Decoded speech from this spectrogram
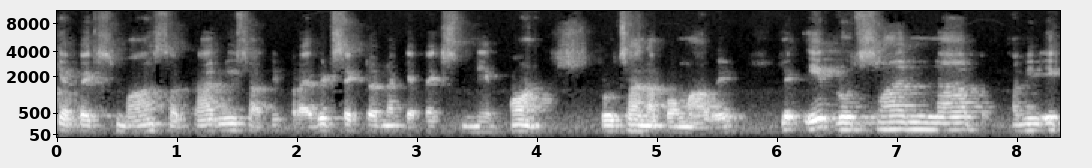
કેપેક્સમાં સરકારની સાથે પ્રાઇવેટ સેક્ટરના કેપેક્સને પણ પ્રોત્સાહન આપવામાં આવે. એટલે એ પ્રોત્સાહનના આઈ મીન એક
